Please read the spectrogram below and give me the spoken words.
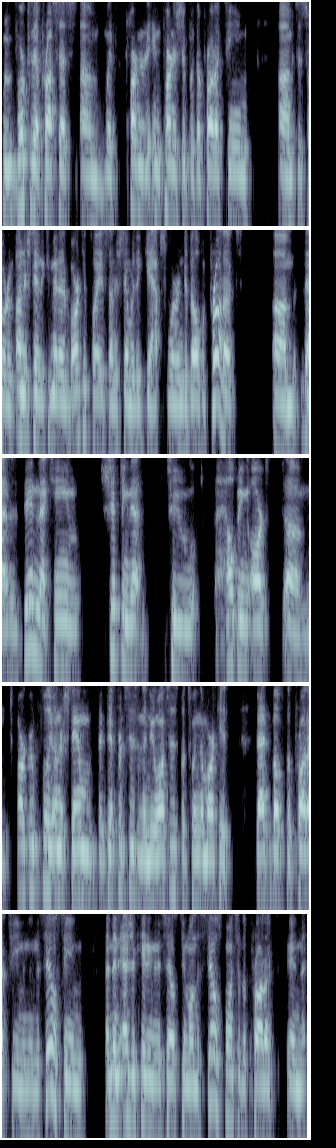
we worked through that process um, with partner in partnership with our product team um, to sort of understand the competitive marketplace understand where the gaps were and develop a product um, that was then that came shifting that to helping our um, our group fully understand the differences and the nuances between the market that both the product team and then the sales team and then educating the sales team on the sales points of the product and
